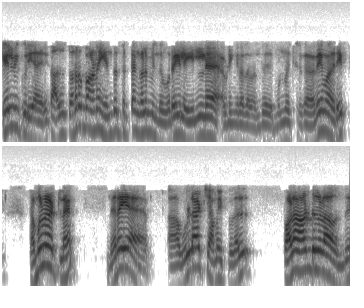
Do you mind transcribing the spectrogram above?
கேள்விக்குறியா இருக்கு. அது தொடர்பான எந்த திட்டங்களும் இந்த உரையில இல்ல அப்படிங்கறத வந்து முன் வச்சிருக்காரு. அதே மாதிரி தமிழ்நாட்டுல நிறைய உள்ளாட்சி அமைப்புகள் பல ஆண்டுகளா வந்து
